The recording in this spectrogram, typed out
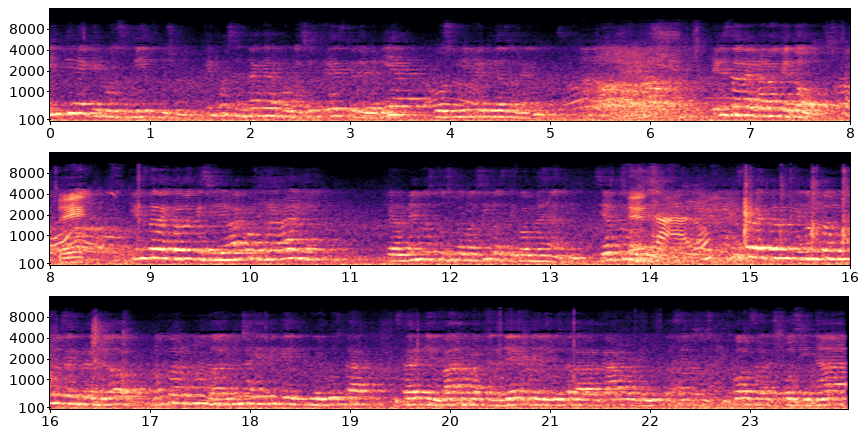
¿Quién tiene que consumir mucho? ¿Qué porcentaje de la población crees que debería consumir bebidas orgánicas? ¿Quién está de acuerdo que todos? Sí. ¿Quién está de acuerdo que si le va a comprar a alguien, que al menos tus conocidos te compren a ti? ¿Cierto? Sí. Claro. ¿Quién está de acuerdo que no todo el mundo es emprendedor? No todo el mundo. Hay mucha gente que le gusta estar en el banco, atender, que le gusta lavar carros, le gusta hacer sus cosas, cocinar,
